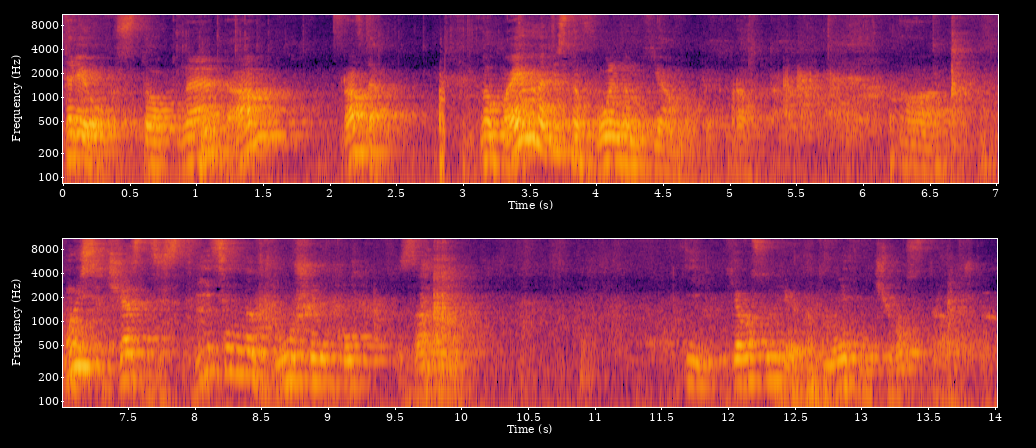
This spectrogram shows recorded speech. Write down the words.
Трехстопная, да, правда? Но поэма написана вольным ямбом, это правда. А, Мы сейчас действительно душеньку забыли. И я вас уверяю, в этом нет ничего страшного.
